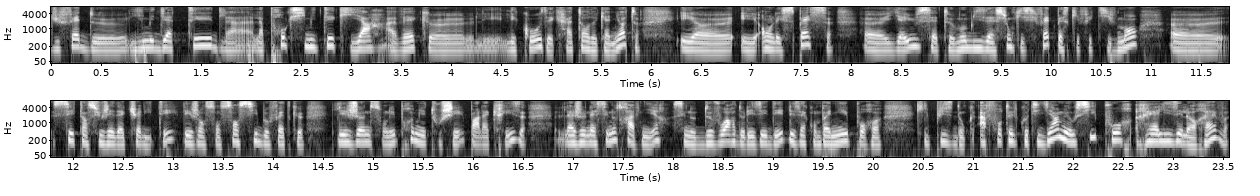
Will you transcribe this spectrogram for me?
du fait de l'immédiateté, de la, proximité qu'il y a avec les, causes, les créateurs de cagnottes. Et, et en l'espèce, il y a eu cette mobilisation qui s'est faite parce qu'effectivement, c'est un sujet d'actualité. Les gens sont sensibles au fait que les jeunes sont les premiers touchés par la crise. La jeunesse est notre avenir, c'est notre devoir de les aider, de les accompagner pour euh, qu'ils puissent donc affronter le quotidien, mais aussi pour réaliser leurs rêves.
